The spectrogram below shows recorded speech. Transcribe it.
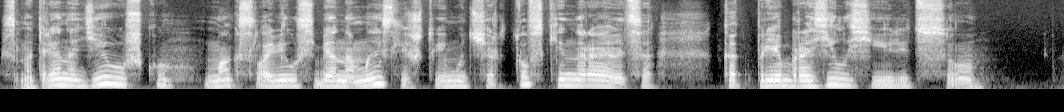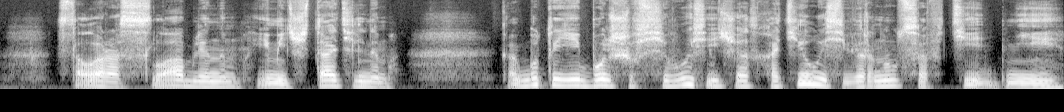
Смотря на девушку, Макс ловил себя на мысли, что ему чертовски нравится, как преобразилось ее лицо. Стало расслабленным и мечтательным — как будто ей больше всего сейчас хотелось вернуться в те дни.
